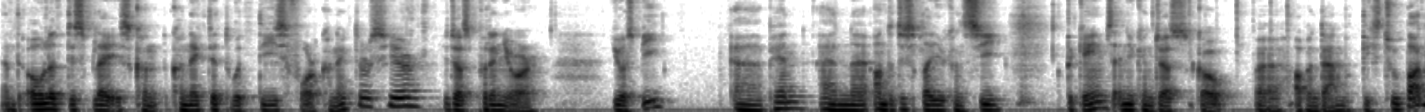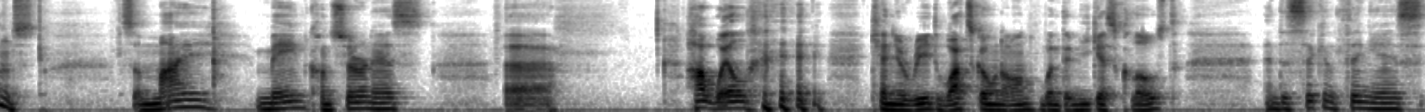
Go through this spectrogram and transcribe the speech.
And the OLED display is con connected with these four connectors here. You just put in your USB uh, pin and uh, on the display you can see the games and you can just go uh, up and down with these two buttons. So my main concern is uh, how well can you read what's going on when the Amiga is closed? And the second thing is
